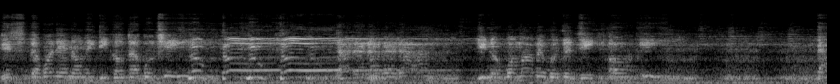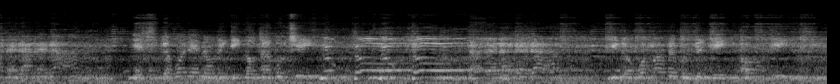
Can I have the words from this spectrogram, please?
It's the one and only Dico Double G. No, no, no. Da da da da da. You know I'm mobbing with the D O E. Da da da da da. It's the one and only Dico Double G. No, no, no, no. Da da da da da. You know I'm mobbing with the D O E.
